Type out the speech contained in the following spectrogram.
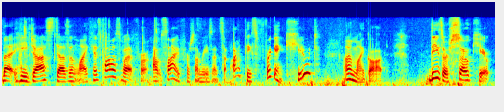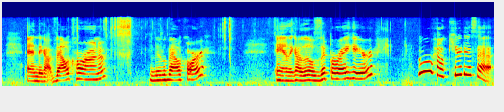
But he just doesn't like his paws wet for outside for some reason. So aren't these friggin' cute? Oh my God. These are so cute. And they got Velcro on them. Little Velcro. And they got a little zipper right here. Ooh, how cute is that?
